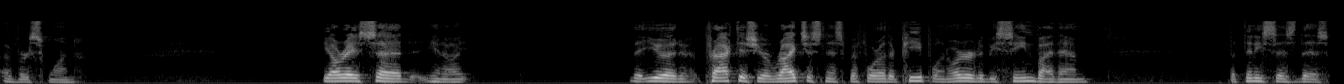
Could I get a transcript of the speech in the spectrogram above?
of verse 1. He already said, you know, that you would practice your righteousness before other people in order to be seen by them. But then he says this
